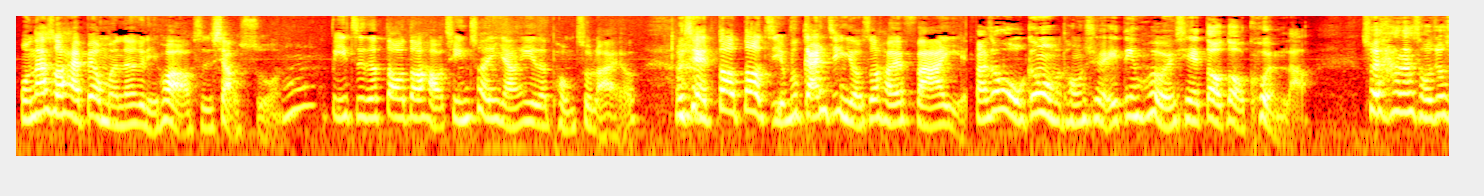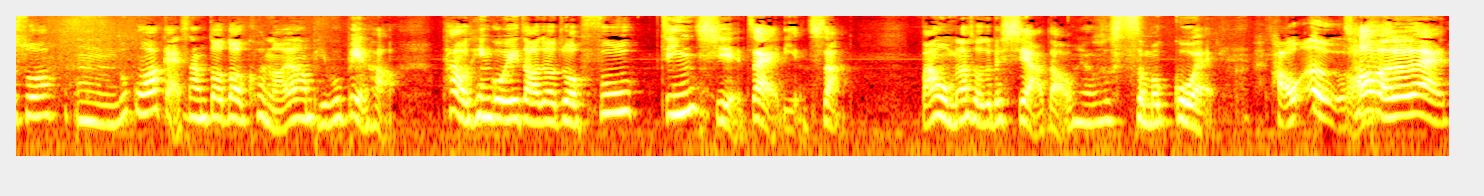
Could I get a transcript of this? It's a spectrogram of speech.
我那时候还被我们那个理化老师笑说：“嗯，鼻子的痘痘好青春洋溢的膨出来哦，而且痘痘挤不干净，有时候还会发炎。反正我跟我们同学一定会有一些痘痘困扰，所以他那时候就说：嗯，如果要改善痘痘困扰，要让皮肤变好，他有听过一招叫做敷精血在脸上。反正我们那时候就被吓到，我想说什么鬼，好恶哦、超恶对不对？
